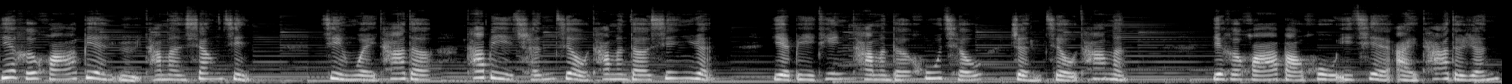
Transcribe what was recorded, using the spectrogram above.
耶和华便与他们相近；敬畏他的，他必成就他们的心愿，也必听他们的呼求。拯救他们，耶和华保护一切爱他的人，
